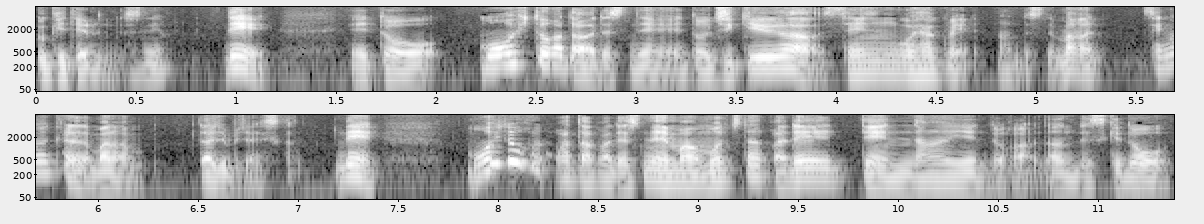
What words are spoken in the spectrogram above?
受けてるんですね。で、えっ、と、もう一方はですね、えっと、時給が1500円なんですね。まあ、1500円だとまだ大丈夫じゃないですか。で、もう一方がですね、まあ、持ちなんか 0. 何円とかなんですけど、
